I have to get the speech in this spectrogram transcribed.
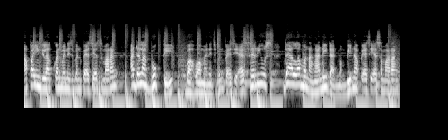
apa yang dilakukan manajemen PSIS Semarang adalah bukti bahwa manajemen PSIS serius dalam menangani dan membina PSIS Semarang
